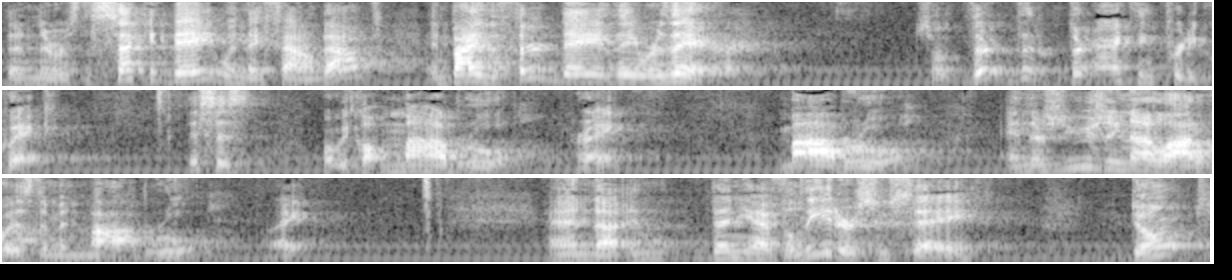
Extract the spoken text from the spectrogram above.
then there was the second day when they found out, and by the third day they were there. So they're, they're, they're acting pretty quick. This is what we call mob rule, right? Mob rule. And there's usually not a lot of wisdom in mob rule, right? And, uh, and then you have the leaders who say, don't,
